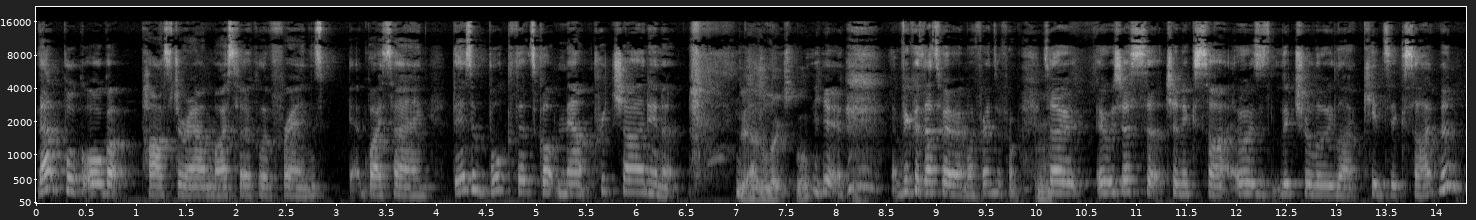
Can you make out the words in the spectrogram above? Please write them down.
that book all got passed around my circle of friends by saying, "There's a book that's got Mount Pritchard in it." This is Luke's book. yeah, because that's where my friends are from. Hmm. So it was just such an excite. It was literally like kids' excitement,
